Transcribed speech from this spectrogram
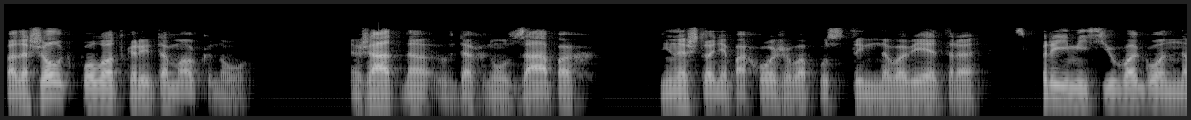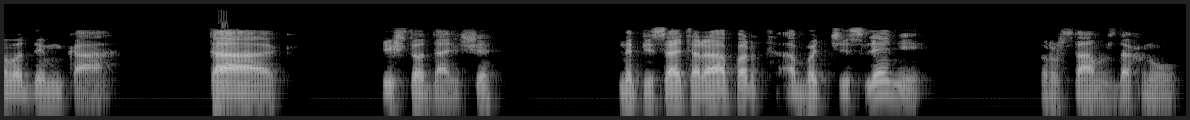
Подошел к полуоткрытому окну. Жадно вдохнул запах ни на что не похожего пустынного ветра с примесью вагонного дымка. Так, и что дальше? Написать рапорт об отчислении? Рустам вздохнул.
